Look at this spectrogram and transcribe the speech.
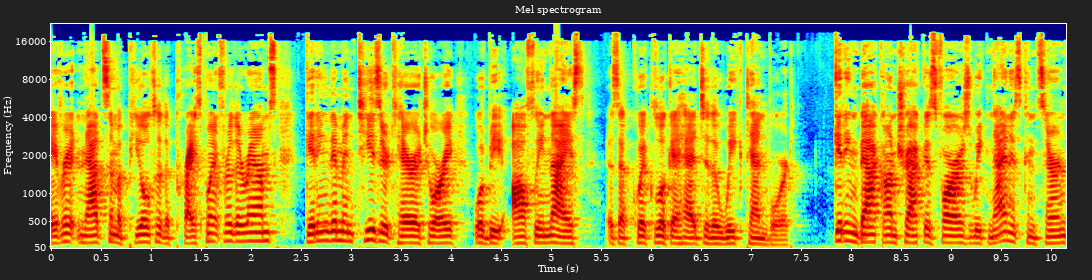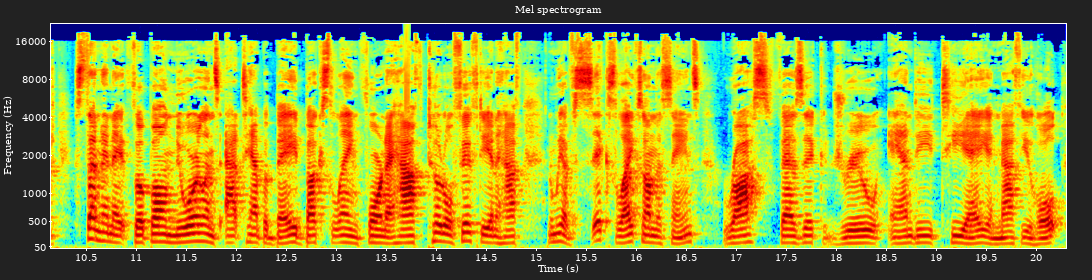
favorite and add some appeal to the price point for the Rams, getting them in teaser territory would be awfully nice as a quick look ahead to the Week 10 board. Getting back on track as far as Week 9 is concerned, Sunday Night Football, New Orleans at Tampa Bay, Bucs laying 4.5, total 50.5, and we have six likes on the Saints, Ross, Fezzik, Drew, Andy, TA, and Matthew Holt.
